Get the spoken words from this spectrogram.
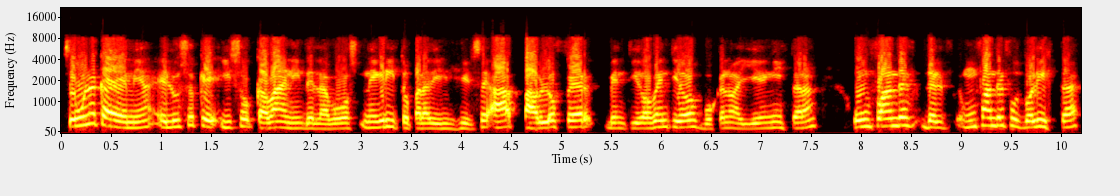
Según la academia, el uso que hizo Cavani de la voz negrito para dirigirse a Pablo Fer 2222, búsquenlo allí en Instagram, un fan, del, un fan del futbolista,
